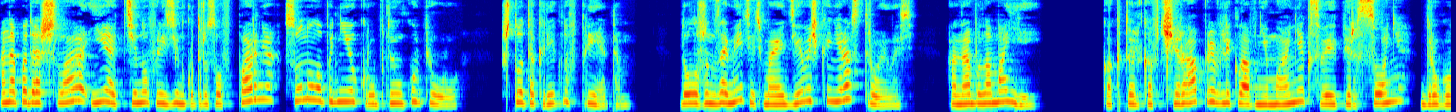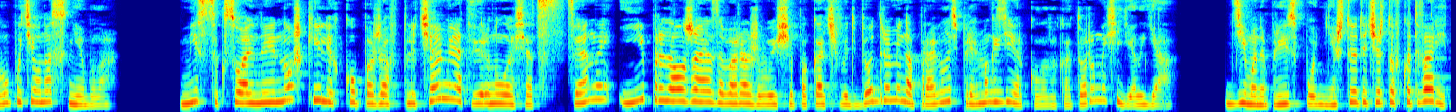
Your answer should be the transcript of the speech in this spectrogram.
Она подошла и, оттянув резинку трусов парня, сунула под нее крупную купюру, что-то крикнув при этом. Должен заметить, моя девочка не расстроилась. Она была моей. Как только вчера привлекла внимание к своей персоне, другого пути у нас не было. Мисс Сексуальные ножки, легко пожав плечами, отвернулась от сцены и, продолжая завораживающе покачивать бедрами, направилась прямо к зеркалу, за которым и сидел я. «Димона преисподней, что эта чертовка творит?»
